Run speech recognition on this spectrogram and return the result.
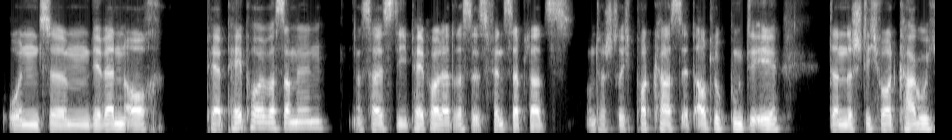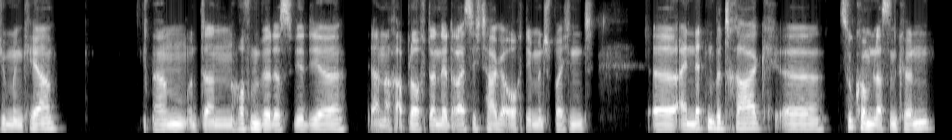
Und ähm, wir werden auch per PayPal was sammeln. Das heißt, die PayPal-Adresse ist Fensterplatz unterstrich Podcast at outlook.de. Dann das Stichwort Cargo Human Care. Ähm, und dann hoffen wir, dass wir dir ja nach Ablauf dann der 30 Tage auch dementsprechend äh, einen netten Betrag äh, zukommen lassen können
